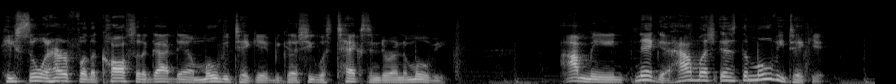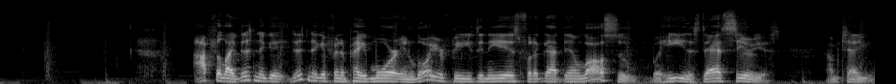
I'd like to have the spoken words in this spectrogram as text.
He's suing her for the cost of the goddamn movie ticket because she was texting during the movie. I mean, nigga, how much is the movie ticket? I feel like this nigga, this nigga finna pay more in lawyer fees than he is for the goddamn lawsuit. But he is that serious. I'm telling you,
